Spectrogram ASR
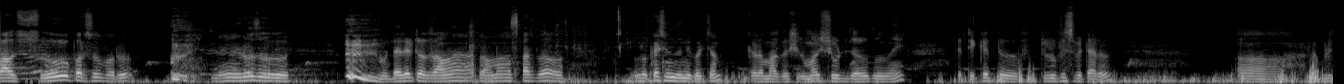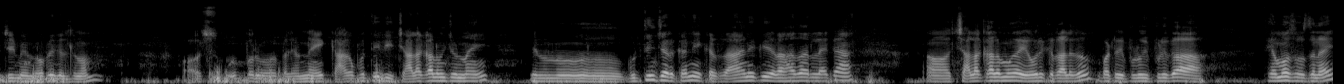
Wow super super. మేము ఈరోజు డైరెక్టర్ రమణ రమణ సార్తో లొకేషన్ దీనికి వచ్చాం ఇక్కడ మాకు సినిమా షూట్ జరుగుతుంది. టికెట్ ఫిఫ్టీ రూపీస్ పెట్టారు. డబ్బులు ఇచ్చి మేము లోపలికి వెళ్తున్నాం. సూపర్ భలే ఉన్నాయి. కాకపోతే ఇవి చాలా కాలం నుంచి ఉన్నాయి. దీనిని గుర్తించారు కానీ ఇక్కడ రానికి రహదారి లేక చాలా కాలంగా ఎవరికి రాలేదు. బట్ ఇప్పుడు ఇప్పుడుగా ఫేమస్ అవుతున్నాయి.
